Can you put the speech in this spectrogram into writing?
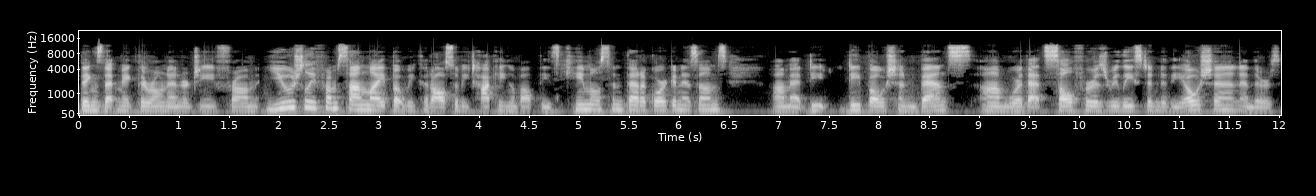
things that make their own energy from usually from sunlight, but we could also be talking about these chemosynthetic organisms um, at deep, deep ocean vents um, where that sulfur is released into the ocean and there's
